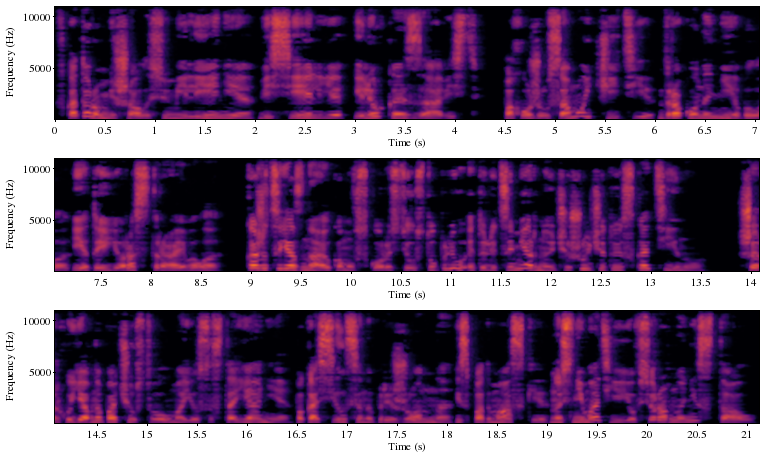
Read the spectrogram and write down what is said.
в котором мешалось умиление, веселье и легкая зависть. Похоже, у самой Читьи дракона не было, и это ее расстраивало. Кажется, я знаю, кому в скорости уступлю эту лицемерную чешуйчатую скотину. Шерху явно почувствовал мое состояние, покосился напряженно, из-под маски, но снимать ее все равно не стал.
